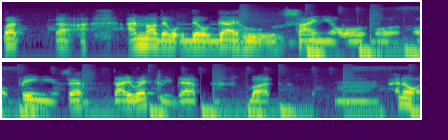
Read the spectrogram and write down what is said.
But uh, I'm not the, the guy who signing or, or, or paying that directly that. But I know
